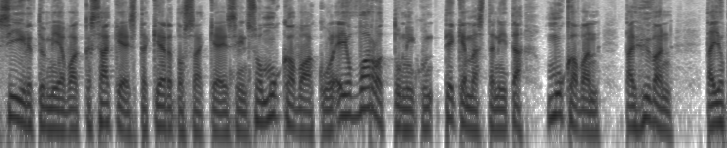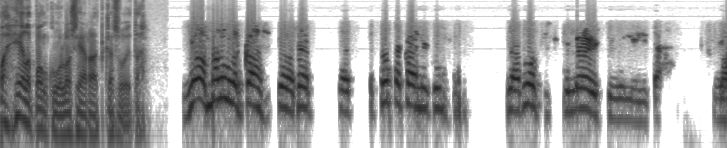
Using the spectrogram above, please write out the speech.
siirtymiä vaikka säkeistä kertosäkeisiin. Se on mukavaa kuunnella. Ei ole varottu niin kuin tekemästä niitä mukavan tai hyvän tai jopa helpon kuulosia ratkaisuja. Joo, mä luulen kanssa, että, se, että totta kai niin kuin, löytyy niitä, ja,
